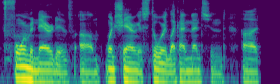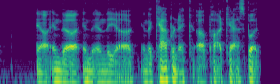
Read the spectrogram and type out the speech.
form a narrative um, when sharing a story, like I mentioned uh, uh, in the in the in the uh, in the Kaepernick uh, podcast. But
